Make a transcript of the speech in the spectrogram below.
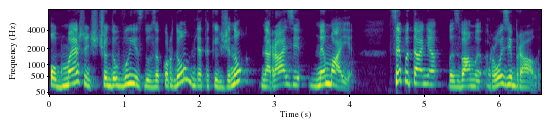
Обмежень щодо виїзду за кордон для таких жінок наразі немає. Це питання ми з вами розібрали.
